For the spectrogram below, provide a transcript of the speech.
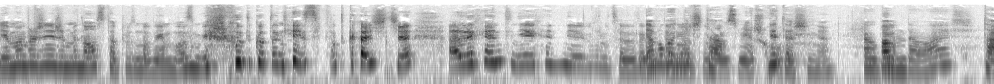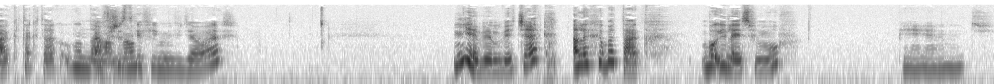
Ja mam wrażenie, że my non-stop rozmawiamy o zmierzchu, tylko to nie jest w podcaście, ale chętnie, chętnie wrócę do tego Ja w ogóle nie tematu. czytałam Zmierzchu. Ja też nie. a oglądałaś? Tak, tak, tak, A oglądałam. wszystkie filmy widziałaś? No. Nie wiem, wiecie, ale chyba tak. Bo ile jest filmów? Pięć.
